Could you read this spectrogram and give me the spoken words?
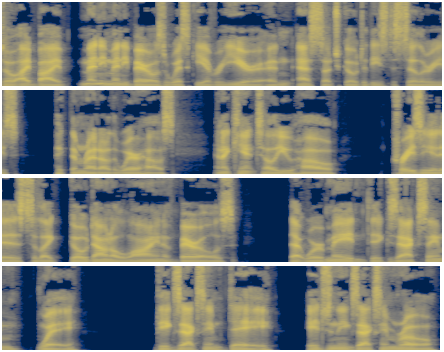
so I buy many, many barrels of whiskey every year, and as such, go to these distilleries, pick them right out of the warehouse. And I can't tell you how crazy it is to like go down a line of barrels that were made the exact same way, the exact same day, aged in the exact same row,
